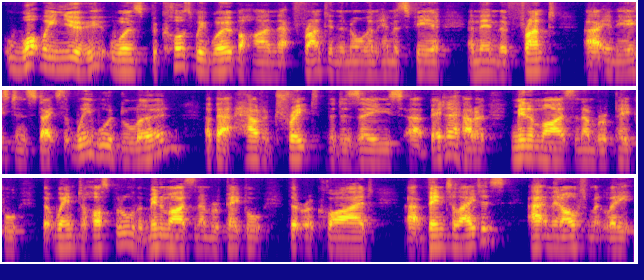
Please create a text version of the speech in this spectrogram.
what we knew was because we were behind that front in the northern hemisphere and then the front uh, in the eastern states, that we would learn about how to treat the disease uh, better, how to minimise the number of people that went to hospital, to minimise the number of people that required uh, ventilators, uh, and then ultimately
